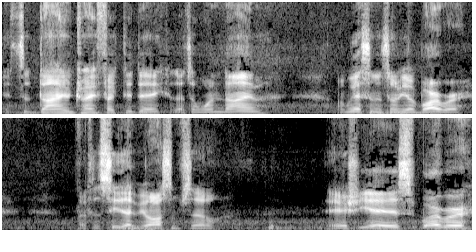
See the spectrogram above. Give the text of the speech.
it's a dime trifecta day, because that's a one dime. I'm guessing it's going to be a barber. I have to see that, would be awesome, so. There she is, barber.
